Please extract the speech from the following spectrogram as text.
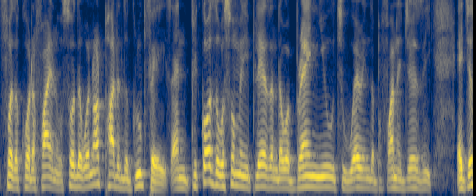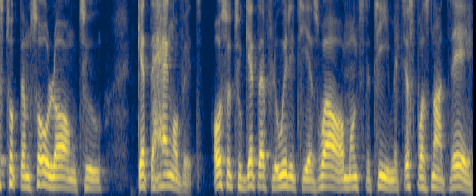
for the quarterfinals. So they were not part of the group phase. And because there were so many players and they were brand new to wearing the Bafana jersey, it just took them so long to get the hang of it. Also to get that fluidity as well amongst the team. It just was not there.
